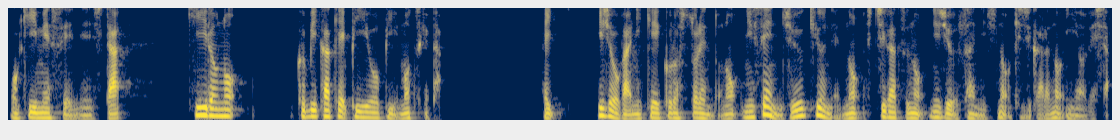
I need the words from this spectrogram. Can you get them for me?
をキーメッセージにした黄色の首掛け POP もつけた。はい。以上が日経クロストレンドの2019年の7月の23日の記事からの引用でした。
